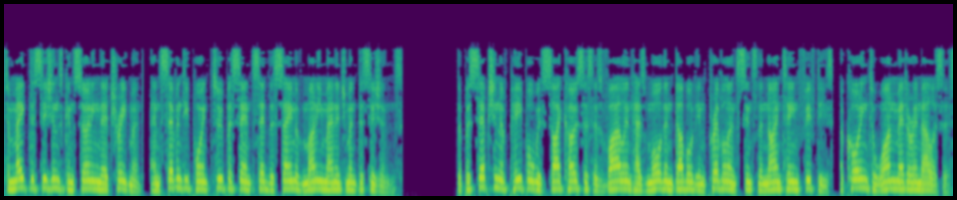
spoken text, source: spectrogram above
to make decisions concerning their treatment, and 70.2% said the same of money management decisions. The perception of people with psychosis as violent has more than doubled in prevalence since the 1950s, according to one meta-analysis.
